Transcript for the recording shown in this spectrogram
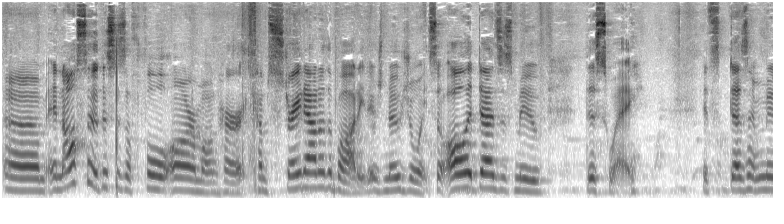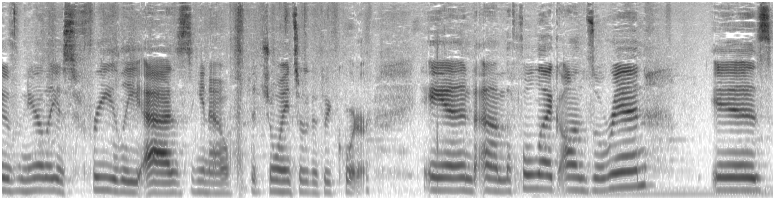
um, and also, this is a full arm on her. It comes straight out of the body. There's no joint. So all it does is move this way. It doesn't move nearly as freely as, you know, the joints or the three-quarter. And um, the full leg on Zorin is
